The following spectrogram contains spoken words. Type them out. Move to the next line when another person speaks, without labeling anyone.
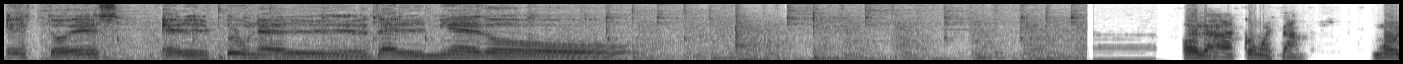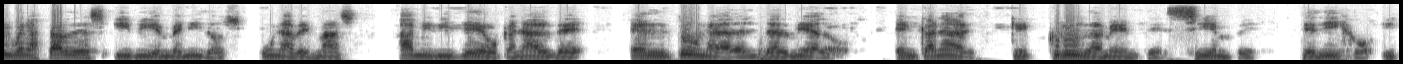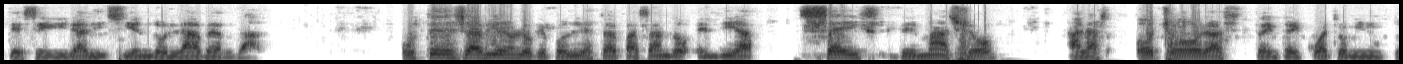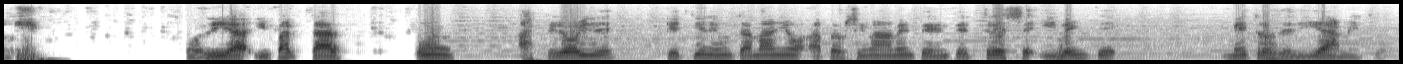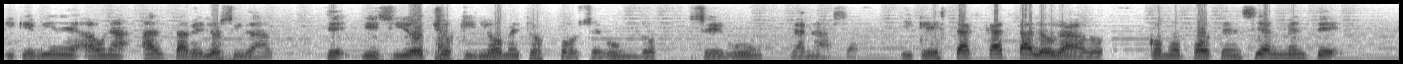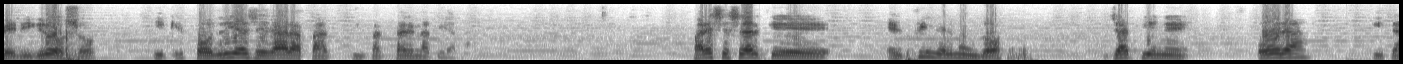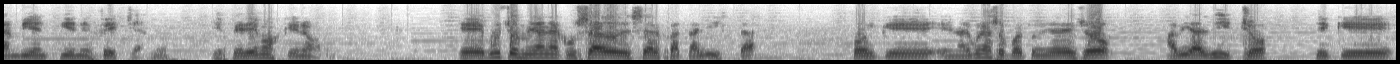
Esto es el túnel del miedo. Hola, ¿cómo están? Muy buenas tardes y bienvenidos una vez más a mi video canal de El túnel del miedo, el canal que crudamente siempre te dijo y te seguirá diciendo la verdad. Ustedes ya vieron lo que podría estar pasando el día 6 de mayo a las 8 horas 34 minutos. Podría impactar un asteroide que tiene un tamaño aproximadamente entre 13 y 20 metros de diámetro y que viene a una alta velocidad de 18 kilómetros por segundo según la NASA y que está catalogado como potencialmente peligroso y que podría llegar a impactar en la Tierra. Parece ser que el fin del mundo ya tiene hora y también tiene fecha. Esperemos que no. Eh, muchos me han acusado de ser fatalista porque en algunas oportunidades yo había dicho de que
